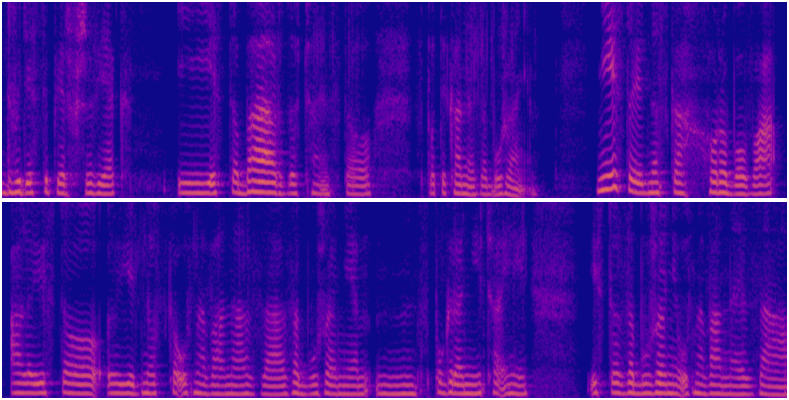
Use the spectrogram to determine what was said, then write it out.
XXI wiek i jest to bardzo często spotykane zaburzenie. Nie jest to jednostka chorobowa, ale jest to jednostka uznawana za zaburzenie mm, z pogranicza i jest to zaburzenie uznawane za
